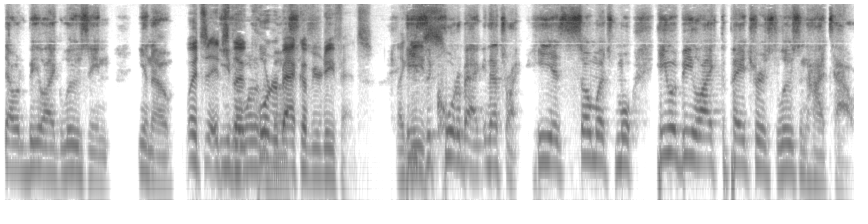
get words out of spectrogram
That would be like losing, you know, Well, it's it's the one of the quarterback of your defense. Like he's, the quarterback. That's right. He is so much more. He would be like the Patriots losing Hightower.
